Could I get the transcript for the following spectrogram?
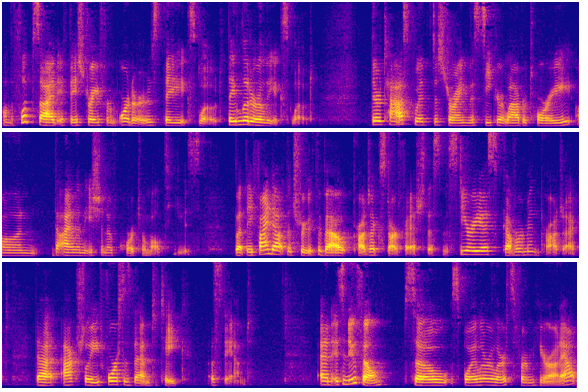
on the flip side, if they stray from orders, they explode. They literally explode. They're tasked with destroying the secret laboratory on the island nation of Corto Maltese. But they find out the truth about Project Starfish, this mysterious government project that actually forces them to take a stand. And it's a new film, so spoiler alerts from here on out.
